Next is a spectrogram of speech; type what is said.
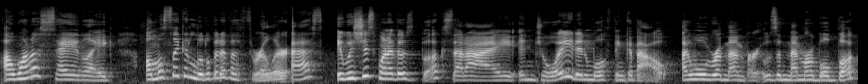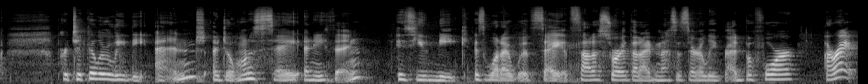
I wanna say like, almost like a little bit of a thriller-esque. It was just one of those books that I enjoyed and will think about. I will remember. It was a memorable book, particularly the end. I don't wanna say anything is unique is what I would say. It's not a story that I'd necessarily read before. All right,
